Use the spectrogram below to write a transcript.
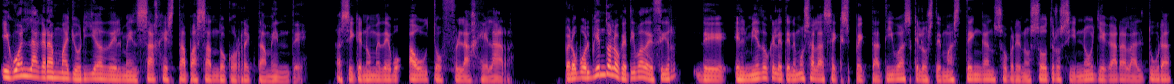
igual la gran mayoría del mensaje está pasando correctamente, así que no me debo autoflagelar. Pero volviendo a lo que te iba a decir de el miedo que le tenemos a las expectativas que los demás tengan sobre nosotros y no llegar a la altura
